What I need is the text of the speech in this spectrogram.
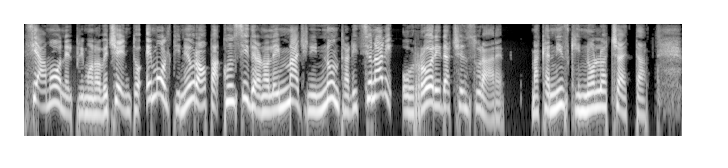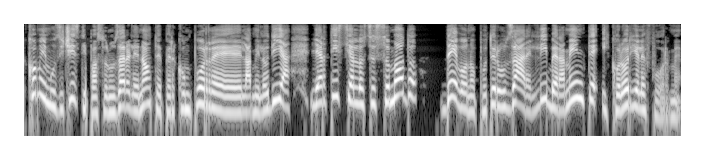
Siamo nel primo Novecento e molti in Europa considerano le immagini non tradizionali orrori da censurare. Ma Kandinsky non lo accetta. Come i musicisti possono usare le note per comporre la melodia, gli artisti allo stesso modo devono poter usare liberamente i colori e le forme.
